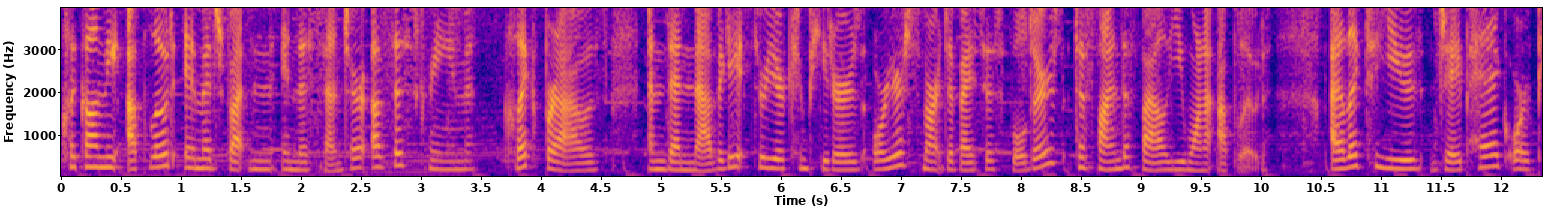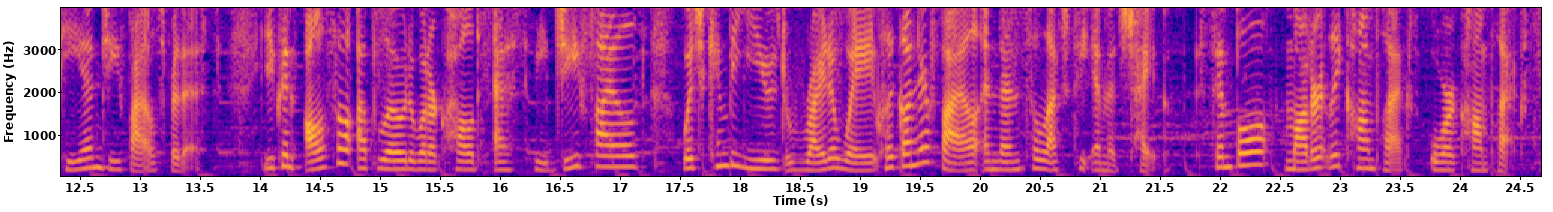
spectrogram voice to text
Click on the Upload Image button in the center of the screen, click Browse, and then navigate through your computer's or your smart device's folders to find the file you want to upload. I like to use JPEG or PNG files for this. You can also upload what are called SVG files, which can be used right away. Click on your file and then select the image type simple, moderately complex, or complex.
